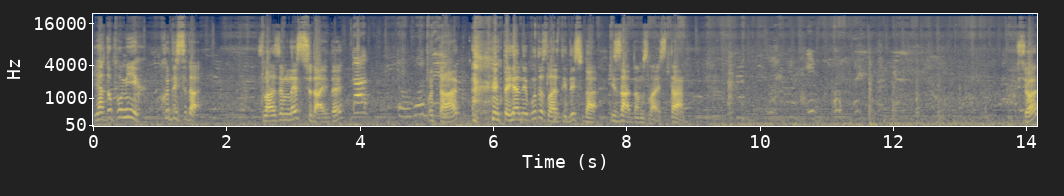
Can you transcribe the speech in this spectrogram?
Я допоміг. Ходи сюди. Злазимо вниз сюди, йди. Отак. Та я не буду злазити, йди сюди. І задом злазь. Так. Все?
